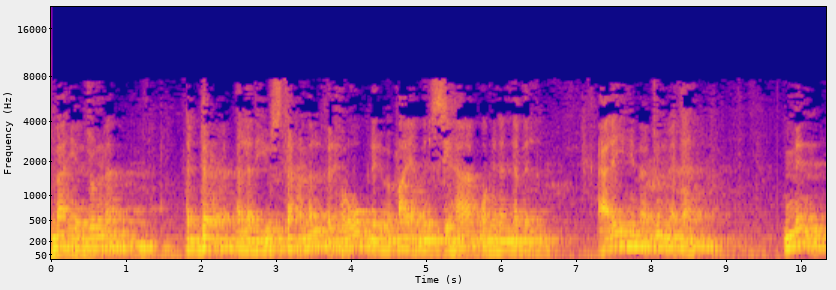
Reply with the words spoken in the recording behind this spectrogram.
ما هي الجنة؟ الدرع الذي يستعمل في الحروب للوقاية من السهام ومن النبل. عليهما جنتان. من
